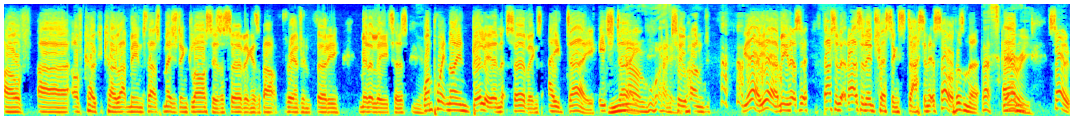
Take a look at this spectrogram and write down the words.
of uh, of Coca-Cola. That means that's measured in glasses. A serving is about 330 milliliters. Yeah. 1.9 billion servings a day, each day. No way. 200. yeah, yeah. I mean, that's a, that's a, that's an interesting stat in itself, isn't it? That's scary. Um, so.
